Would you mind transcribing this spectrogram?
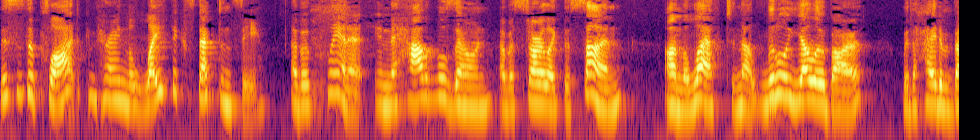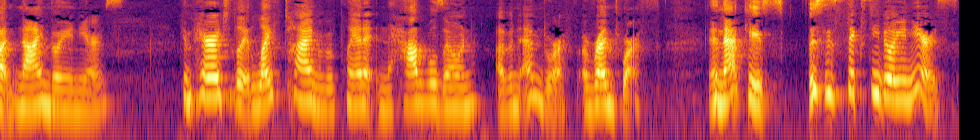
This is a plot comparing the life expectancy of a planet in the habitable zone of a star like the Sun on the left, in that little yellow bar with a height of about 9 billion years, compared to the lifetime of a planet in the habitable zone of an M dwarf, a red dwarf. In that case, this is 60 billion years.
